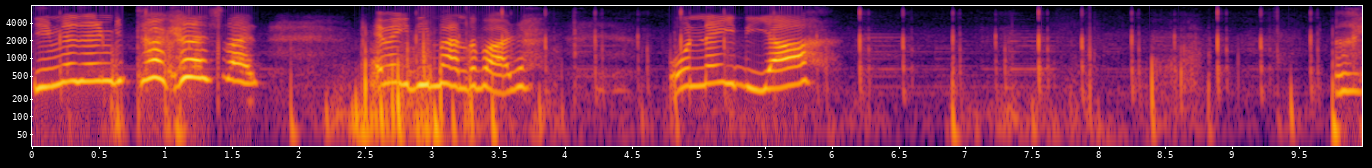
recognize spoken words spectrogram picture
Yemin ederim gitti arkadaşlar. Eve gideyim ben de bari. O neydi ya? Ay.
